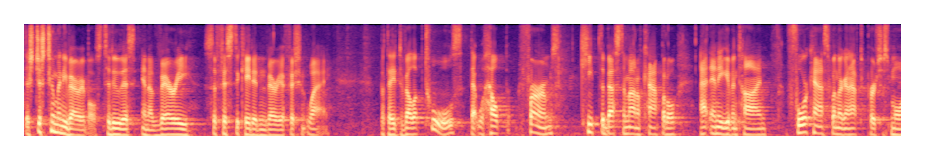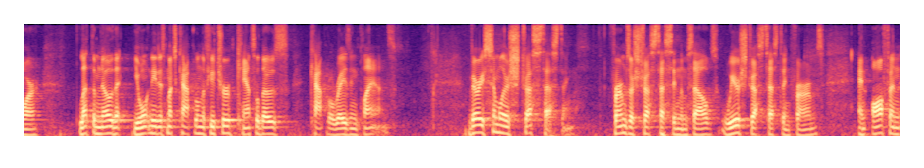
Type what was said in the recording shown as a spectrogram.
There's just too many variables to do this in a very sophisticated and very efficient way. But they develop tools that will help firms keep the best amount of capital at any given time, forecast when they're going to have to purchase more, let them know that you won't need as much capital in the future, cancel those capital raising plans. Very similar stress testing. Firms are stress testing themselves. We're stress testing firms. And often,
